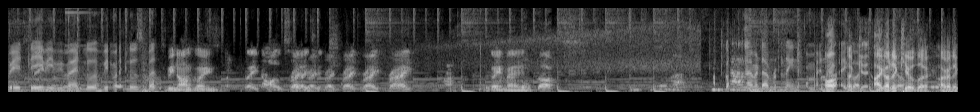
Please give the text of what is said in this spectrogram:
Wait, Davey, we might lose. We might lose, but We're not going like all Right, sides. right, right, right, right, right. We're going man. Blocks. God damn it, I'm running. Never mind. oh I got okay, I got a kill though, I got a-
